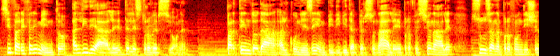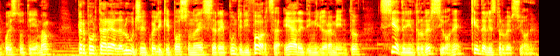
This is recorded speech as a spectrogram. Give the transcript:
si fa riferimento all'ideale dell'estroversione. Partendo da alcuni esempi di vita personale e professionale, Susan approfondisce questo tema per portare alla luce quelli che possono essere punti di forza e aree di miglioramento sia dell'introversione che dell'estroversione.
